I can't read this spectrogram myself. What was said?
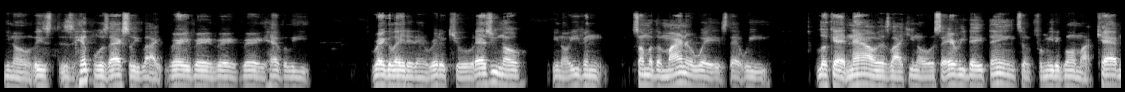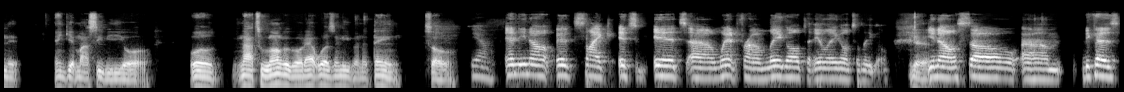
you know, these this hemp was actually like very, very, very, very heavily regulated and ridiculed. As you know, you know, even some of the minor ways that we look at now is like, you know, it's an everyday thing to for me to go in my cabinet and get my CBD oil. Well, not too long ago, that wasn't even a thing. So Yeah. And you know, it's like it's it's uh went from legal to illegal to legal. yeah, You know, so um because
